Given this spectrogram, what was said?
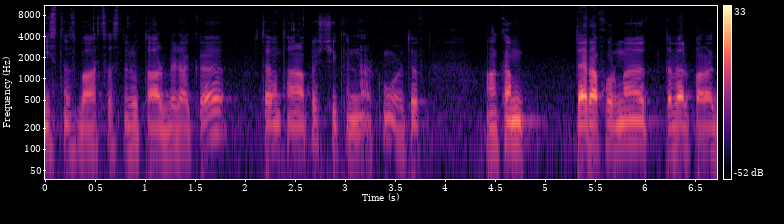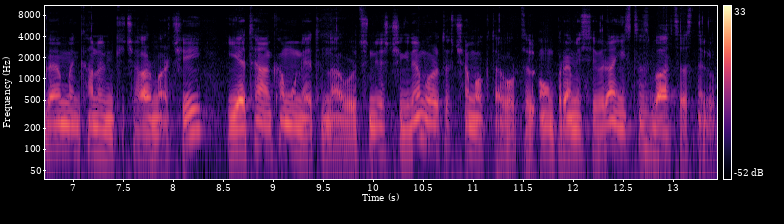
instance բարձրացնելու տարբերակը այստեղ ընդհանրապես չի քննարկվում, որովհետև անգամ Terraform-ը տվյալ պարագայում այնքան էլ մի քիչ հարմար չի, եթե անգամ ունի այդ հնարավորությունը, ես չգիտեմ, որովհետև չեմ օգտագործել on-premise-ի վրա instance բարձրացնելու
